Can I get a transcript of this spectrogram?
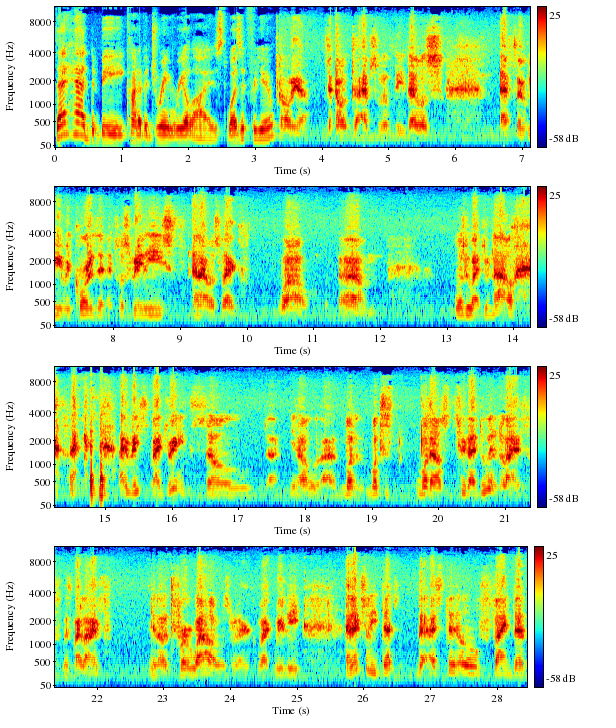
that had to be kind of a dream realized. Was it for you? Oh yeah, absolutely. That was after we recorded it. And it was released, and I was like, wow. Um, what do I do now? like, I reached my dreams, so uh, you know, uh, what what's what else should I do in life with my life? You know, for a while I was like, like really, and actually that, that I still find that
